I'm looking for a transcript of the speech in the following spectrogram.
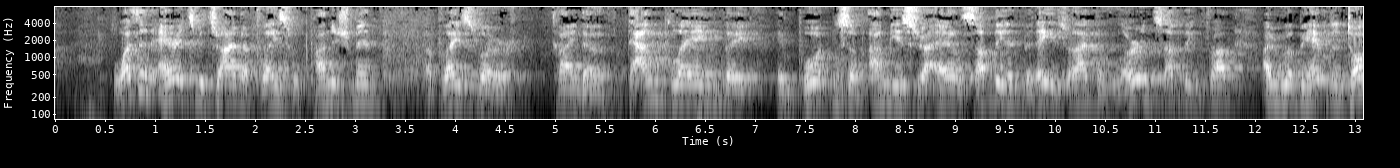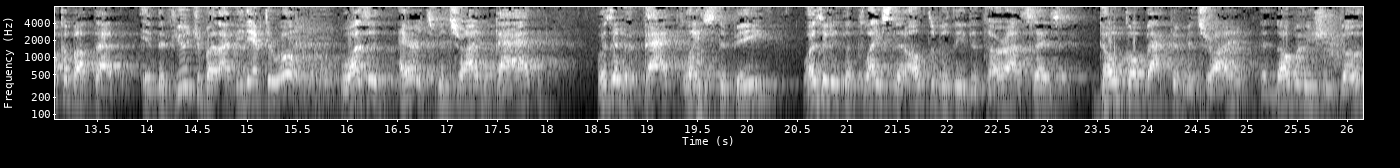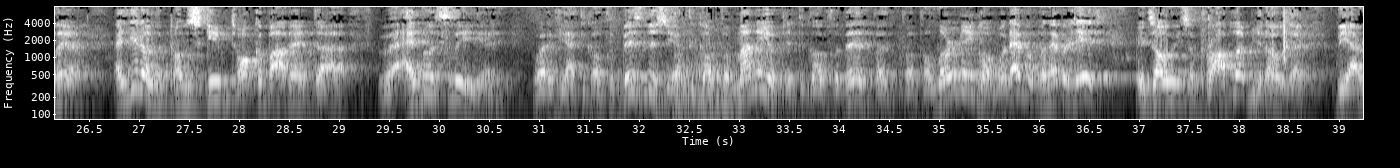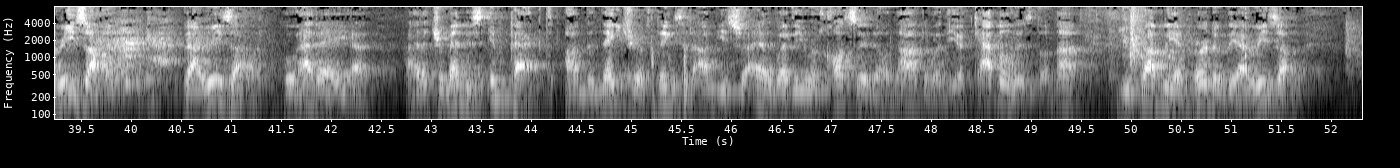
Wasn't Eretz Mitzrayim a place for punishment, a place for kind of downplaying the importance of Am Yisrael, something that Bnei Yisrael had to learn something from? I mean, we'll be able to talk about that in the future, but I mean, after all, wasn't Eretz Mitzrayim bad? Was it a bad place to be? Was it the place that ultimately the Torah says, don't go back to Mitzrayim, that nobody should go there? And you know, the poskim talk about it uh, endlessly. Uh, what if you have to go for business? You have to go for money, or you have to go for this, for, for, for learning, or whatever, whatever it is. It's always a problem. You know, the, the Arizal, the Arizal, who had a, uh, had a tremendous impact on the nature of things at Am Yisrael, whether you're a Chassid or not, or whether you're a Kabbalist or not. You probably have heard of the Arizal.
